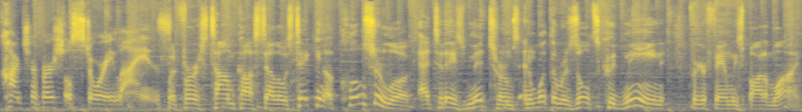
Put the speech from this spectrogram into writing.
controversial storylines. But first, Tom Costello is taking a closer look at today's midterms and what the results could mean for your family's bottom line.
